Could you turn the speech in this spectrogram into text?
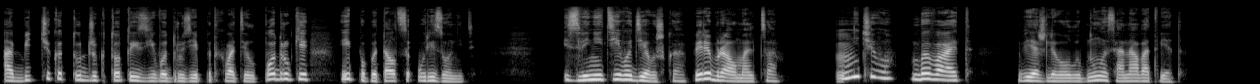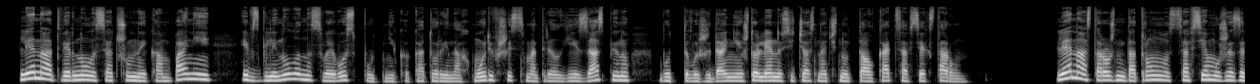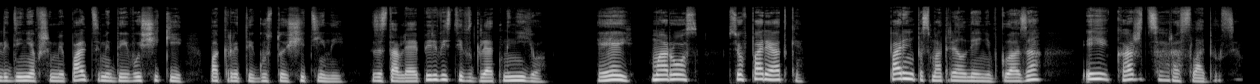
Обидчика тут же кто-то из его друзей подхватил под руки и попытался урезонить. «Извините его, девушка, перебрал мальца». «Ничего, бывает», — вежливо улыбнулась она в ответ. Лена отвернулась от шумной компании и взглянула на своего спутника, который, нахмурившись, смотрел ей за спину, будто в ожидании, что Лену сейчас начнут толкать со всех сторон. Лена осторожно дотронулась совсем уже заледеневшими пальцами до его щеки, покрытой густой щетиной, заставляя перевести взгляд на нее. «Эй, Мороз, все в порядке?» Парень посмотрел Лене в глаза и, кажется, расслабился.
